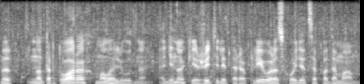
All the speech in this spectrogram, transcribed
на, на тротуарах малолюдно. Одинокие жители торопливо расходятся по домам.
